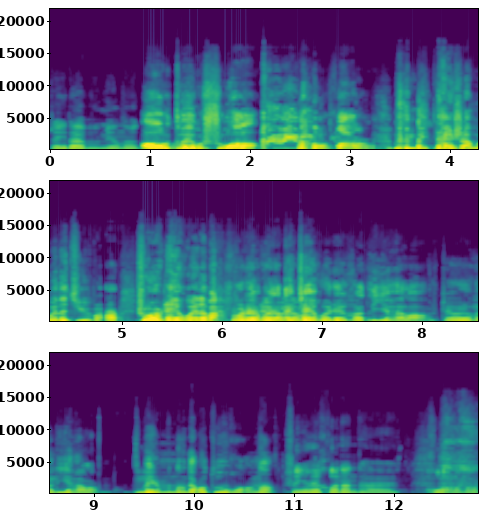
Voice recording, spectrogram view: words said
这一代文明的哦，对，我说了，我忘了没带上回的剧本，说说这回的吧，说这回，哎，这回这可厉害了啊，这回可厉害了。嗯为什么能聊到敦煌呢？是因为河南台火了吗？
